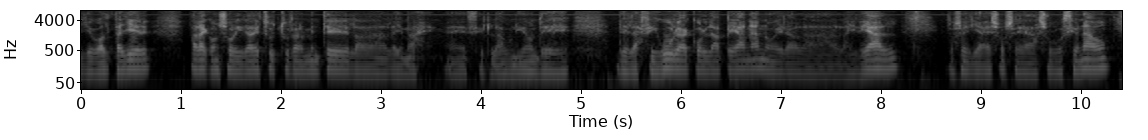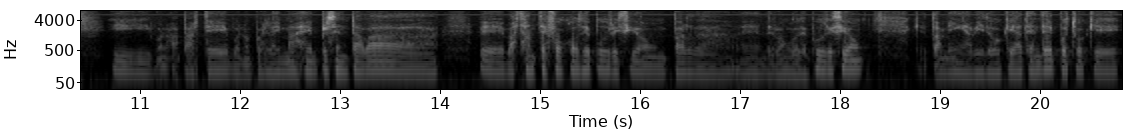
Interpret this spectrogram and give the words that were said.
llegó al taller para consolidar estructuralmente la, imagen. Es decir, la unión de, la figura con la peana no era la ideal entonces ya eso se ha solucionado y bueno, aparte, bueno, pues la imagen presentaba eh, bastantes focos de pudrición parda, eh, del hongo de pudrición, que también ha habido que atender, puesto que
